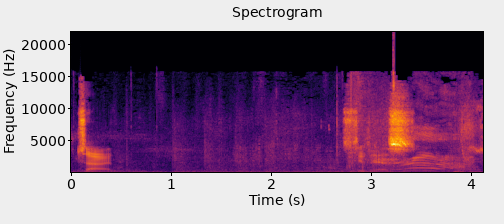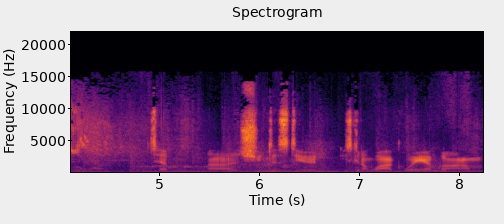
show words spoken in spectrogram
What's up? Let's do this. Let's have uh, shoot this dude. He's gonna walk way up on him.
